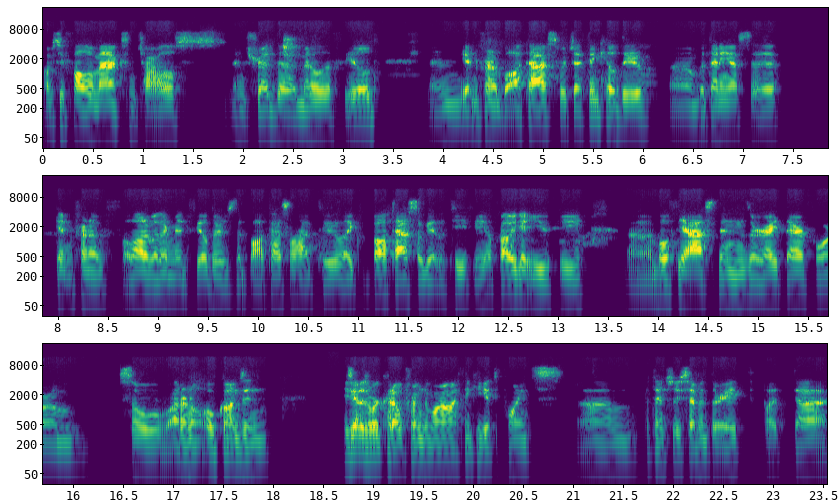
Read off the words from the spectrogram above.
obviously follow Max and Charles and shred the middle of the field and get in front of Bottas, which I think he'll do. Um, but then he has to get in front of a lot of other midfielders that Bottas will have to. Like Bottas will get Latifi, he'll probably get Yuki. Uh, both the Astons are right there for him. So I don't know. Ocon's in. He's got his work cut out for him tomorrow. I think he gets points, um, potentially seventh or eighth, but uh,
